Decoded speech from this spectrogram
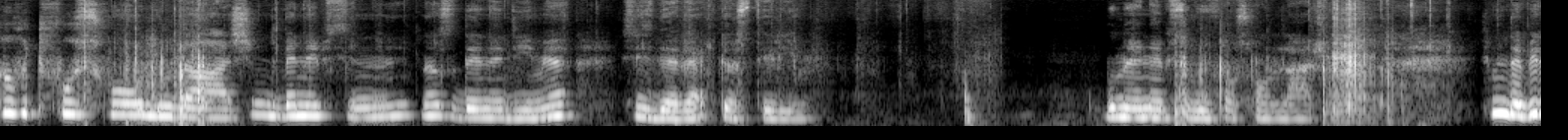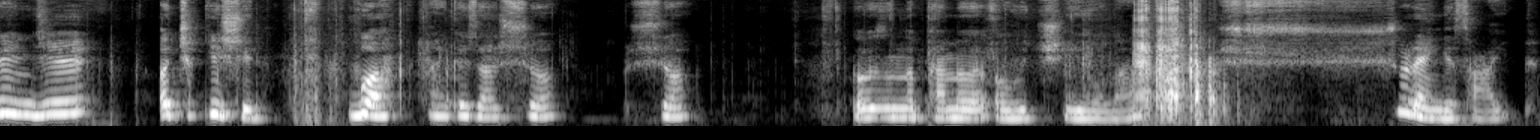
Havuç fosforlular. Şimdi ben hepsini nasıl denediğimi sizlere göstereyim. Bunların hepsi bu fosforlar. Şimdi birinci açık yeşil. Bu. Arkadaşlar şu. Şu. Ağzında pembe avuç iyi olan. Şu renge sahip.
